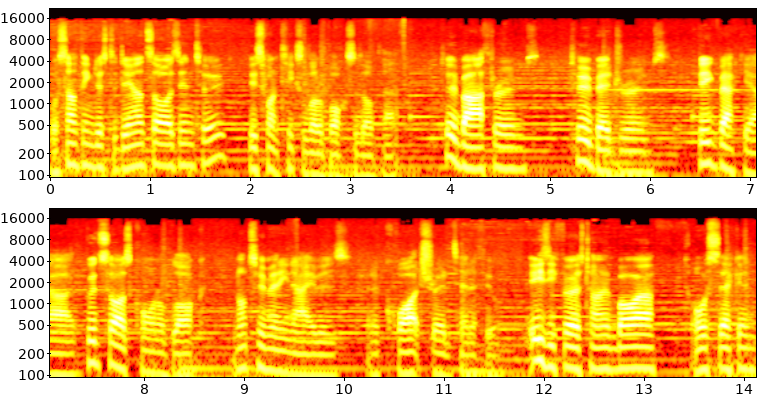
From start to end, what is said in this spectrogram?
or something just to downsize into, this one ticks a lot of boxes of that. Two bathrooms, two bedrooms, big backyard, good sized corner block, not too many neighbours, and a quiet street of Tenterfield. Easy first home buyer, or second,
